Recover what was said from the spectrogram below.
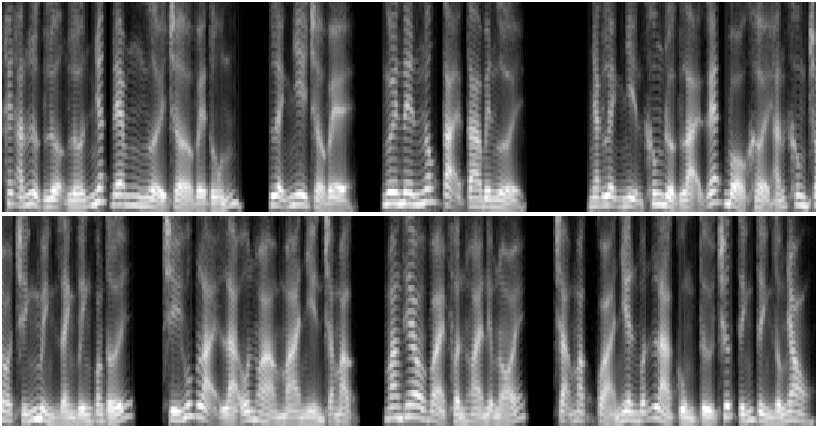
hết hắn lực lượng lớn nhất đem người trở về túm, lệnh nhi trở về, ngươi nên ngốc tại ta bên người. Nhạc lệnh nhịn không được lại ghét bỏ khởi hắn không cho chính mình giành vinh quang tới, chỉ Húc lại là ôn hòa mà nhìn chạm mặc, mang theo vài phần hoài niệm nói, chạm mặc quả nhiên vẫn là cùng từ trước tính tình giống nhau.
